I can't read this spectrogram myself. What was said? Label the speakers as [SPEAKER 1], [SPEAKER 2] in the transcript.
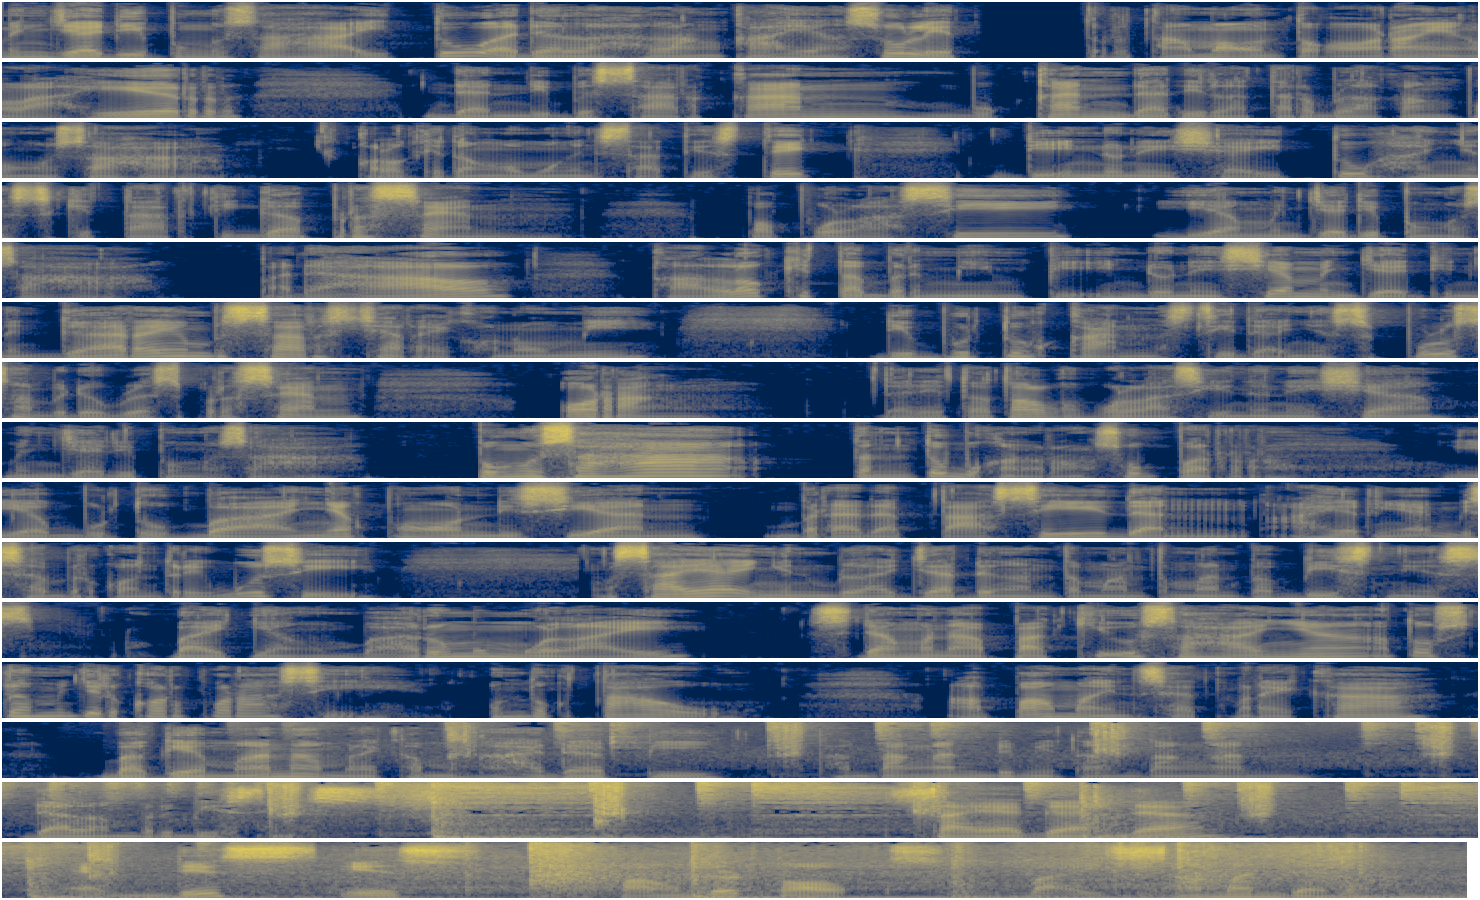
[SPEAKER 1] Menjadi pengusaha itu adalah langkah yang sulit, terutama untuk orang yang lahir dan dibesarkan bukan dari latar belakang pengusaha. Kalau kita ngomongin statistik, di Indonesia itu hanya sekitar 3% populasi yang menjadi pengusaha. Padahal, kalau kita bermimpi Indonesia menjadi negara yang besar secara ekonomi, dibutuhkan setidaknya 10-12% orang dari total populasi Indonesia menjadi pengusaha. Pengusaha tentu bukan orang super. Dia butuh banyak pengondisian, beradaptasi, dan akhirnya bisa berkontribusi. Saya ingin belajar dengan teman-teman pebisnis, baik yang baru memulai, sedang menapaki usahanya, atau sudah menjadi korporasi, untuk tahu apa mindset mereka, bagaimana mereka menghadapi tantangan demi tantangan dalam berbisnis. Saya Ganda, and this is Founder Talks by Samandana.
